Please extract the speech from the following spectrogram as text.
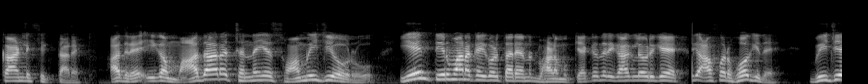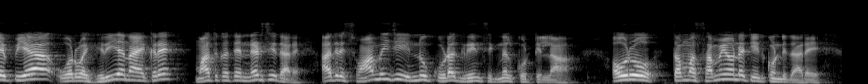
ಕಾಣಲಿಕ್ಕೆ ಸಿಗ್ತಾರೆ. ಆದರೆ ಈಗ ಮಾದಾರ ಚೆನ್ನಯ್ಯ ಸ್ವಾಮೀಜಿ ಅವರು ಏನು ತೀರ್ಮಾನ ಕೈಗೊಳ್ತಾರೆ ಅನ್ನೋದು ಬಹಳ ಮುಖ್ಯ. ಯಾಕಂದರೆ ಈಗಾಗಲೇ ಅವರಿಗೆ ಆಫರ್ ಹೋಗಿದೆ. ಬಿ ಜೆ ಪಿಯ ಓರ್ವ ಹಿರಿಯ ನಾಯಕರೇ ಮಾತುಕತೆ ನಡೆಸಿದ್ದಾರೆ. ಆದರೆ ಸ್ವಾಮೀಜಿ ಇನ್ನೂ ಕೂಡ ಗ್ರೀನ್ ಸಿಗ್ನಲ್ ಕೊಟ್ಟಿಲ್ಲ. ಅವರು ತಮ್ಮ ಸಮಯವನ್ನು ತೆಗೆದುಕೊಂಡಿದ್ದಾರೆ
